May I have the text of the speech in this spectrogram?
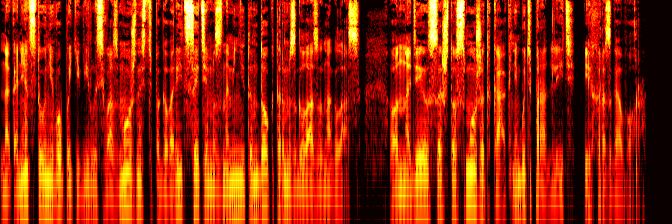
Наконец-то у него появилась возможность поговорить с этим знаменитым доктором с глазу на глаз — он надеялся, что сможет как-нибудь продлить их разговор.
